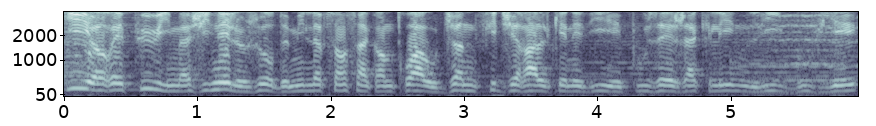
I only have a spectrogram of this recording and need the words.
Qui aurait pu imaginer le jour de 1953 où John Fitzgerald Kennedy épousait Jacqueline Lee Bouvier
